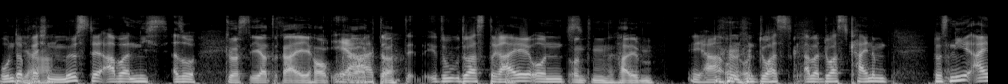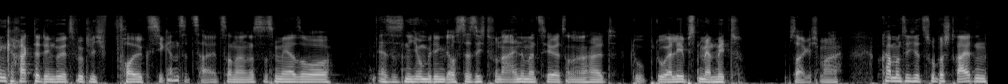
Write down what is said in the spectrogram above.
runterbrechen Ja. müsste, aber nicht, also Du hast eher drei ja, Hauptcharakter d- du, du hast drei und, und einen halben. ja, und, und du hast, aber du hast keinem, du hast nie einen Charakter, den du jetzt wirklich folgst die ganze Zeit, sondern es ist mehr so, es ist nicht unbedingt aus der Sicht von einem erzählt, sondern halt, du, du erlebst mehr mit, sag ich mal. Kann man sich jetzt drüber streiten,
